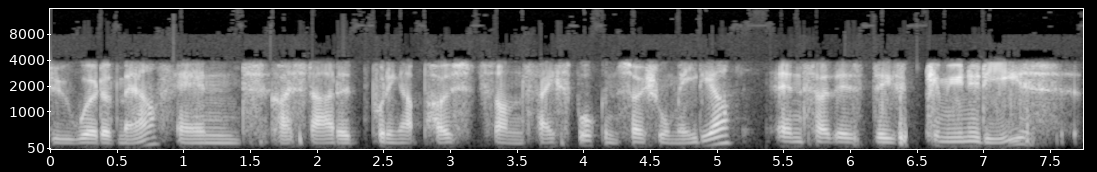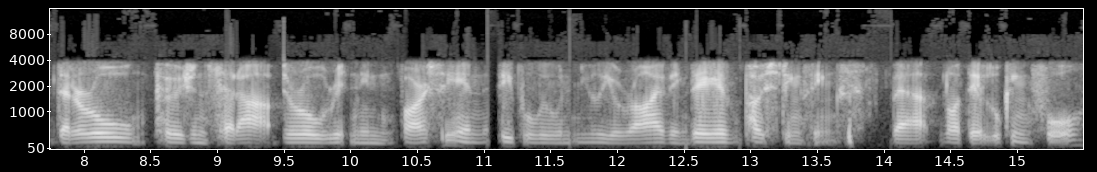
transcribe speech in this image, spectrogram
to word of mouth, and I started putting up posts on Facebook and social media. And so there's these communities that are all Persian set up. They're all written in Farsi, and people who are newly arriving, they're posting things about what they're looking for.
